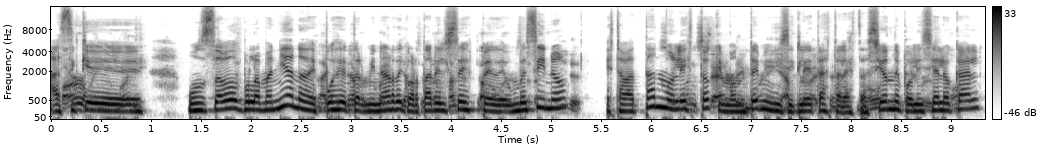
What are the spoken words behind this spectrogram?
Así que un sábado por la mañana, después de terminar de cortar el césped de un vecino, estaba tan molesto que monté mi bicicleta hasta la estación de policía local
